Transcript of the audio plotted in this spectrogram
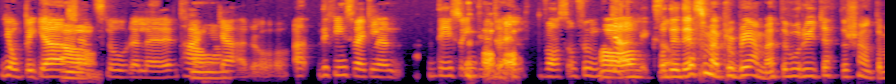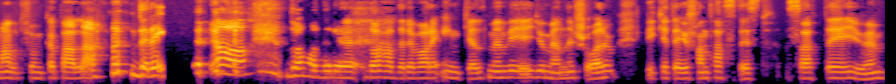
jobbiga Ja. känslor eller tankar. Och, att det finns verkligen, det är så individuellt vad som funkar. Ja, liksom. och det är det som är problemet. Det vore ju jätteskönt om allt funkar på alla direkt. ja, Då hade, det, då hade det varit enkelt, men vi är ju människor, vilket är ju fantastiskt. Så att det är ju,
